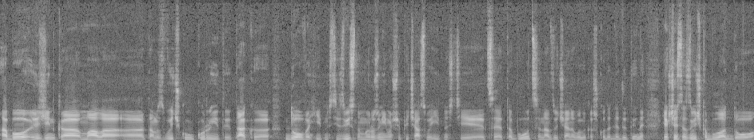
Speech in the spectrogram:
Або жінка мала е, там звичку курити так е, до вагітності. Звісно, ми розуміємо, що під час вагітності це табу, це надзвичайно велика шкода для дитини. Якщо ця звичка була до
